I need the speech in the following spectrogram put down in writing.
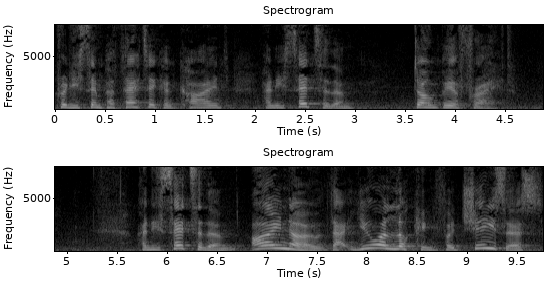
pretty sympathetic and kind, and he said to them, Don't be afraid. And he said to them, I know that you are looking for Jesus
